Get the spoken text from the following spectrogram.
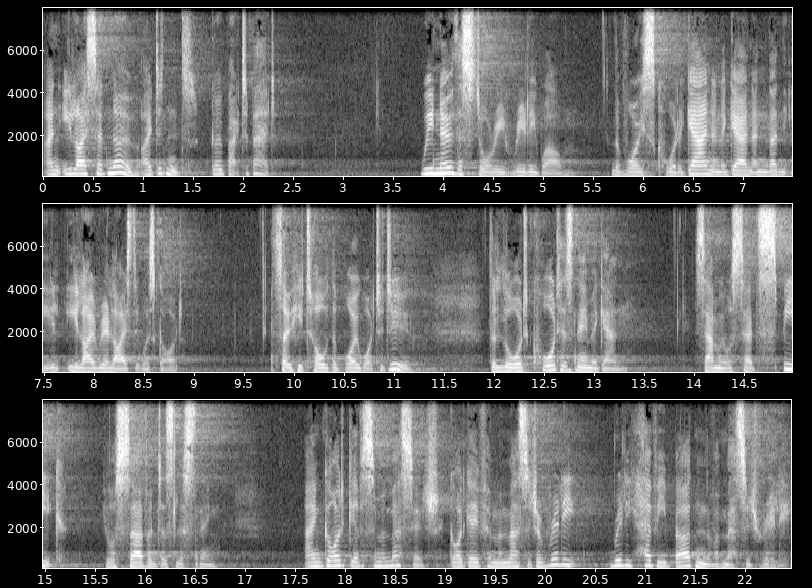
And Eli said, No, I didn't. Go back to bed. We know the story really well. The voice called again and again, and then Eli realized it was God. So he told the boy what to do. The Lord called his name again. Samuel said, Speak, your servant is listening. And God gives him a message. God gave him a message, a really, really heavy burden of a message, really.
